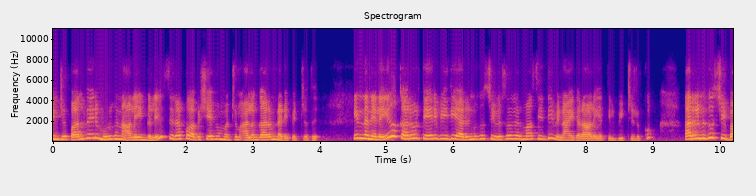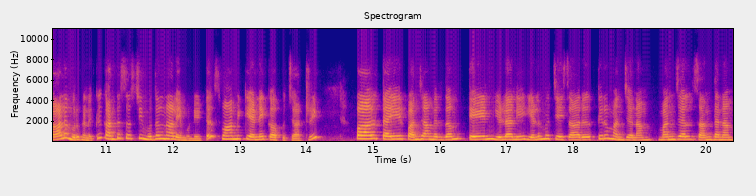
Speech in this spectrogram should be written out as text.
இன்று பல்வேறு முருகன் ஆலயங்களில் சிறப்பு அபிஷேகம் மற்றும் அலங்காரம் நடைபெற்றது. இந்த நிலையில் கரூர் தேர்வீதி அருள்மிகு ஸ்ரீ விஸ்வகர்மா சித்தி விநாயகர் ஆலயத்தில் வீற்றிருக்கும் அருள்மிகு ஸ்ரீ பாலமுருகனுக்கு கந்த சஷ்டி முதல் நாளை முன்னிட்டு சுவாமிக்கு எண்ணெய் காப்பு சாற்றி பால் தயிர் பஞ்சாமிர்தம் தேன் இளநீர் எலுமிச்சை சாறு திருமஞ்சனம் மஞ்சள் சந்தனம்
